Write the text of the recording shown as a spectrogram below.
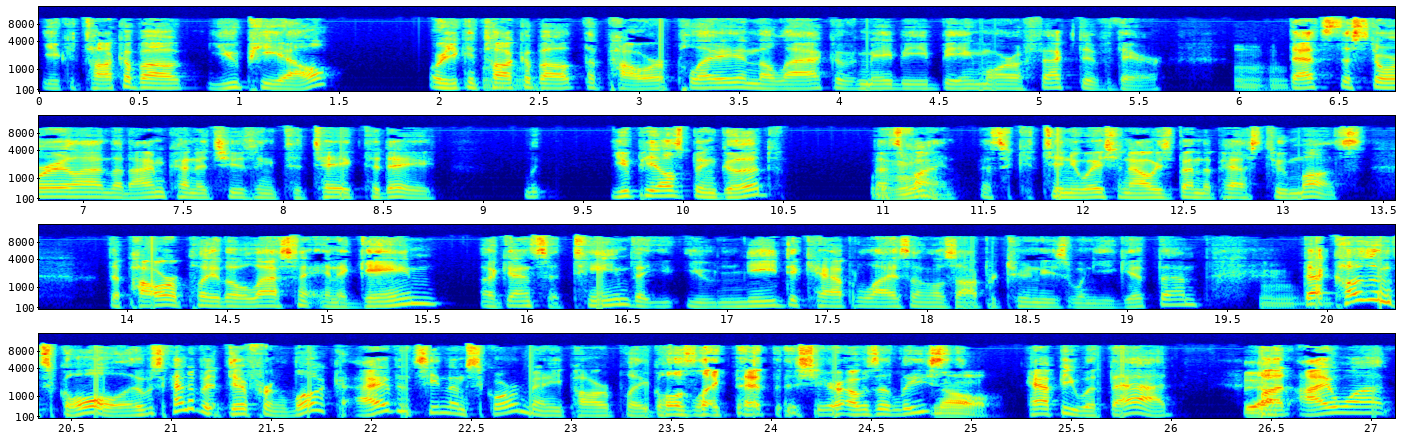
You could talk about UPL, or you can talk mm-hmm. about the power play and the lack of maybe being more effective there. Mm-hmm. That's the storyline that I'm kind of choosing to take today. UPL's been good. That's mm-hmm. fine. That's a continuation how he's been the past two months. The power play, though, last night in a game against a team that you, you need to capitalize on those opportunities when you get them. Mm-hmm. That Cozens goal, it was kind of a different look. I haven't seen them score many power play goals like that this year. I was at least no. happy with that. Yeah. But I want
